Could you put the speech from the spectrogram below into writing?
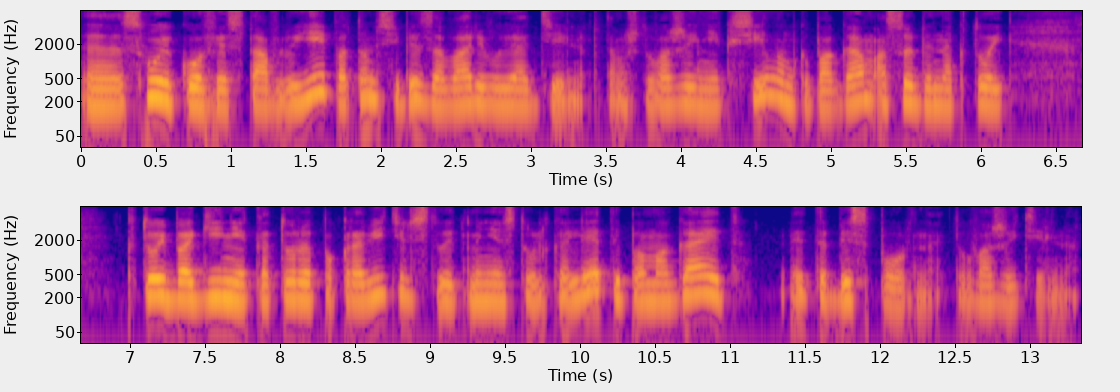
э, свой кофе ставлю ей, потом себе завариваю отдельно. Потому что уважение к силам, к богам, особенно к той к той богине, которая покровительствует мне столько лет и помогает, это бесспорно, это уважительно.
